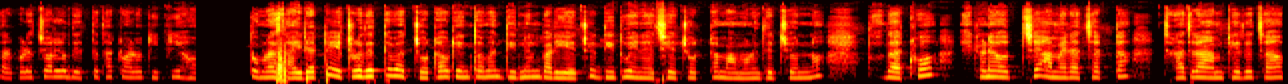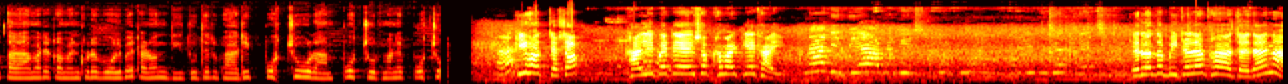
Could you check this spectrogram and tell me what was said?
তারপরে চলো দেখতে থাকো আরও কী কী হয়। তোমরা সাইডে একটা এঁচড়ো দেখতে পাচ্ছ? ওটাও কিন্তু আমার দিদুন বাড়ি এঁচড় দিদু এনেছে এঁচড়টা মামনিদের জন্য। তো দেখো এখানে হচ্ছে আমের আচারটা। যারা যারা আম খেতে চাও তারা আমাকে কমেন্ট করে বলবে কারণ দিদুদের বাড়ি প্রচুর আম প্রচুর মানে প্রচুর। কি হচ্ছে সব? খালি পেটে এসব খাবার কে খাই এগুলো তো বিকেলে খাওয়া যায় তাই না?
